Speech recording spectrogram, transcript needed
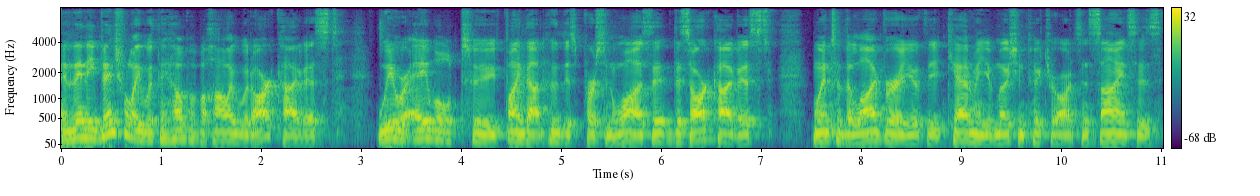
And then eventually, with the help of a Hollywood archivist, we were able to find out who this person was. This archivist went to the library of the Academy of Motion Picture Arts and Sciences,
